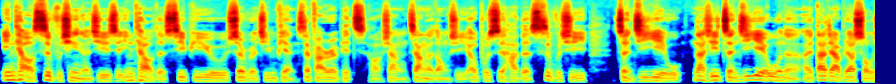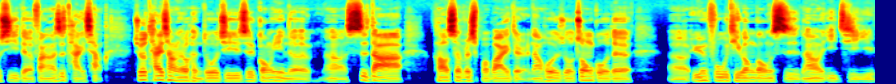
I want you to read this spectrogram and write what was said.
Intel 伺服器呢，其实是 Intel 的 CPU server 晶片 Sapphire Rapids，好像这样的东西，而不是它的伺服器整机业务。那其实整机业务呢，哎，大家比较熟悉的反而是台厂，就台厂有很多其实是供应的呃四大 Cloud Service Provider，然后或者说中国的呃云服务提供公司，然后以及、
